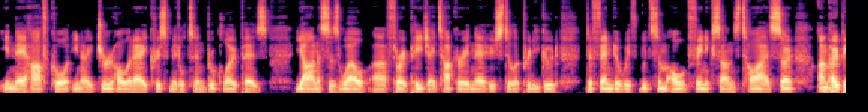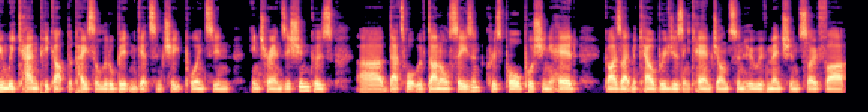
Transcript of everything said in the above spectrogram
in their half court. You know, Jrue Holiday, Khris Middleton, Brook Lopez, Giannis as well. Uh, throw PJ Tucker in there, who's still a pretty good defender with, with some old Phoenix Suns ties. So I'm hoping we can pick up the pace a little bit and get some cheap points in, in transition because, uh, that's what we've done all season. Chris Paul pushing ahead, guys like Mikal Bridges and Cam Johnson, who we've mentioned so far,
